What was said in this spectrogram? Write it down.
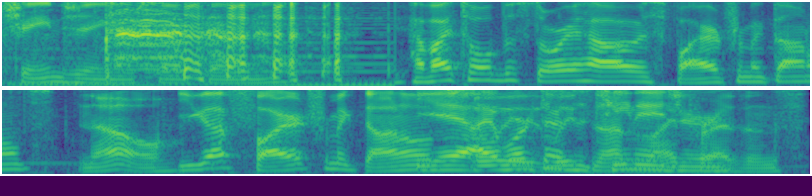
changing or something. Have I told the story how I was fired from McDonald's? No. You got fired from McDonald's? Yeah, I worked there as least a not in my teenager. presence.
